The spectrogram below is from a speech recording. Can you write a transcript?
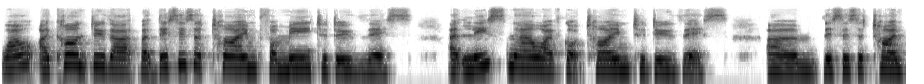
well, I can't do that, but this is a time for me to do this. At least now I've got time to do this. Um, this is a time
